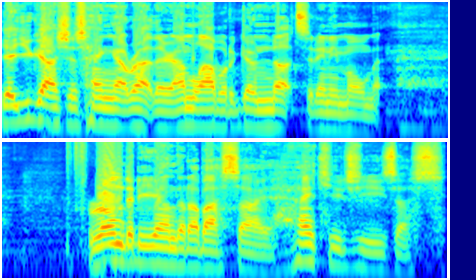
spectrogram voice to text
Yeah, you guys just hang out right there. I'm liable to go nuts at any moment. Thank you, Jesus.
